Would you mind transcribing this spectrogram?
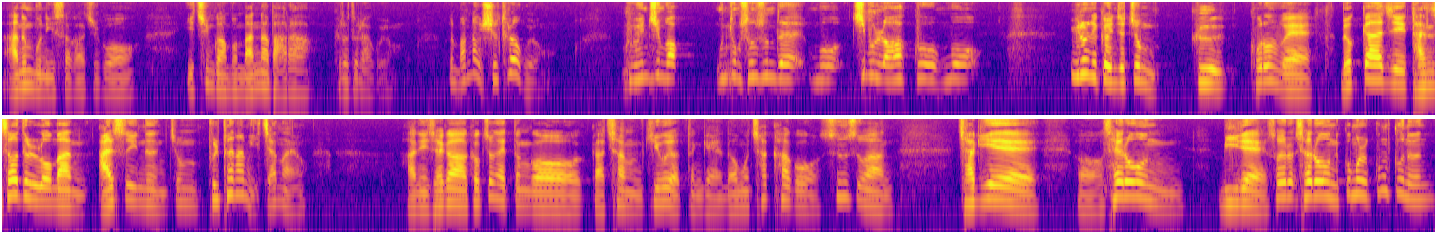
아는 분이 있어가지고 이 친구 한번 만나봐라 그러더라고요. 만나기 싫더라고요. 그 왠지 막 운동 선수인데 뭐 집을 나왔고 뭐 이러니까 이제 좀 그 그런 왜 몇 가지 단서들로만 알 수 있는 좀 불편함이 있잖아요. 아니 제가 걱정했던 거가 참 기우였던 게 너무 착하고 순수한 자기의 어, 새로운 미래, 새로, 새로운 꿈을 꿈꾸는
